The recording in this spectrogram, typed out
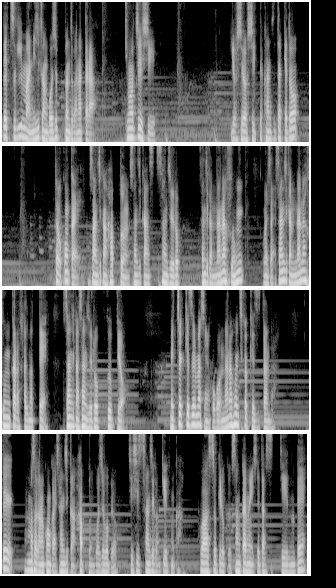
で、次、まあ2時間50分とかなったら気持ちいいし、よしよしって感じだけど、多分今回3時間8分、3時間36、3時間7分、ごめんなさい、3時間7分から始まって、3時間36秒。めっちゃ削りましたね、ここ。7分近く削ったんだ。で、まさかの今回3時間8分55秒。実質3時間9分か。ワースト記録3回目にして出すっていうので、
